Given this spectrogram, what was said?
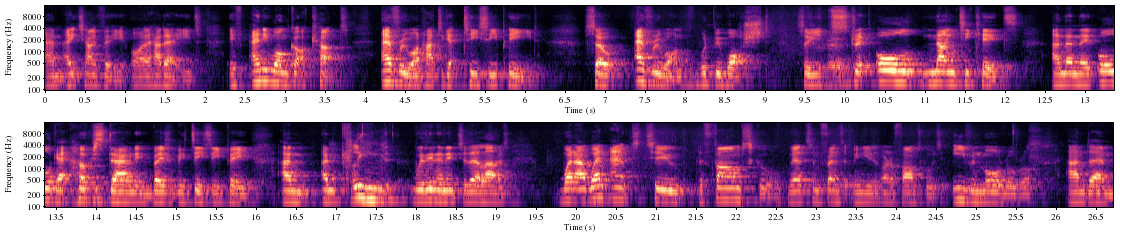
um, HIV or they had AIDS. If anyone got a cut, everyone had to get TCP'd. So everyone would be washed. So you'd strip all ninety kids, and then they'd all get hosed down in basically TCP and and cleaned within an inch of their lives. When I went out to the farm school, we had some friends that we knew that were on a farm school. It's even more rural, and um,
